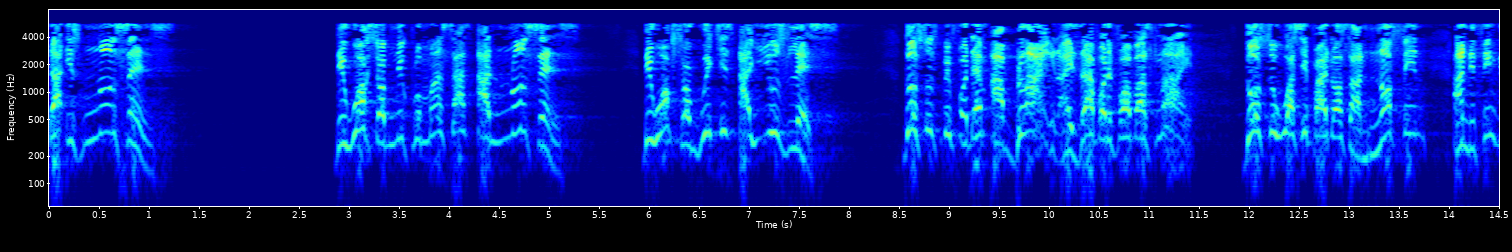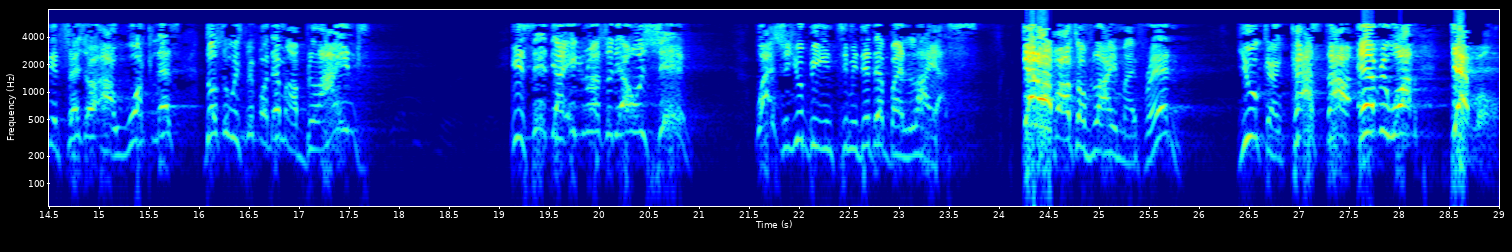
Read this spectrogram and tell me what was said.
That is nonsense. The works of necromancers are nonsense. The works of witches are useless. Those who speak for them are blind. Isaiah 44 verse 9. Those who worship idols are nothing and they think the treasure are worthless. Those who speak for them are blind. He said they are ignorant to their own shame. Why should you be intimidated by liars? Get up out of lying, my friend. You can cast out everyone devil.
